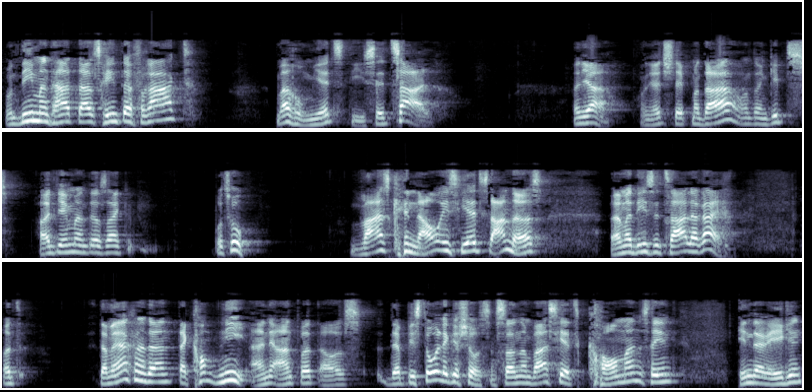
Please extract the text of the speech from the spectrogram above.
Und niemand hat das hinterfragt. Warum jetzt diese Zahl? Und ja, und jetzt steht man da und dann gibt's halt jemand, der sagt, wozu? Was genau ist jetzt anders, wenn man diese Zahl erreicht? Und da merkt man dann, da kommt nie eine Antwort aus der Pistole geschossen, sondern was jetzt kommen, sind in der Regel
